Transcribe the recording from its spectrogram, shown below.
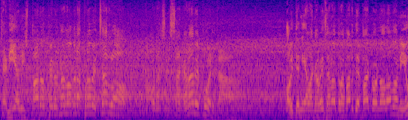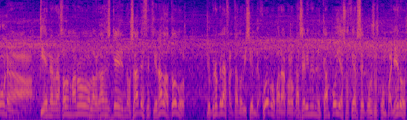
Tenía disparo, pero no logra aprovecharlo. Ahora se sacará de puerta. Hoy tenía la cabeza en otra parte, Paco, no ha dado ni una. Tiene razón, Manolo. La verdad es que nos ha decepcionado a todos. Yo creo que le ha faltado visión de juego para colocarse bien en el campo y asociarse con sus compañeros.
